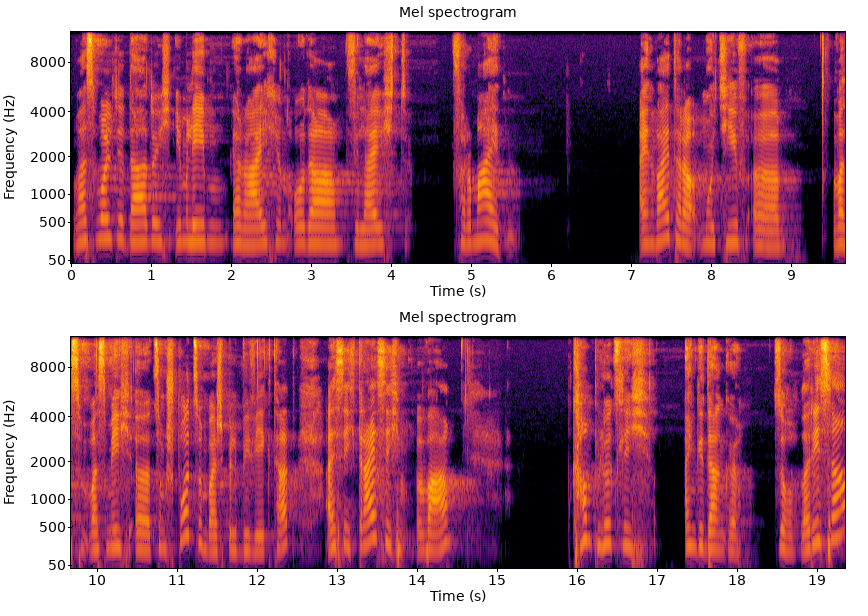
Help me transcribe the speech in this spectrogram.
Was wollt ihr dadurch im Leben erreichen oder vielleicht vermeiden? Ein weiterer Motiv, äh, was, was mich äh, zum Sport zum Beispiel bewegt hat, als ich 30 war, kam plötzlich ein Gedanke. So, Larissa,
